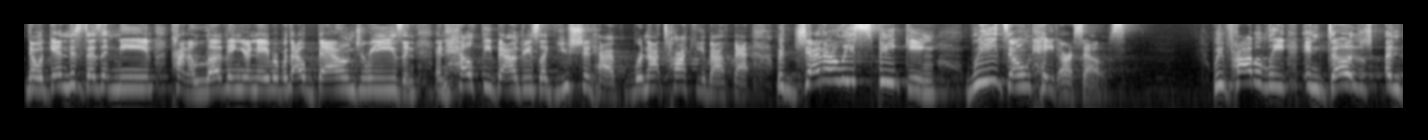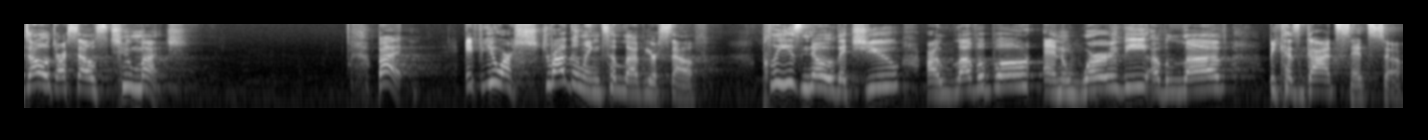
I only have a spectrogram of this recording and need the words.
Now, again, this doesn't mean kind of loving your neighbor without boundaries and, and healthy boundaries like you should have. We're not talking about that. But generally speaking, we don't hate ourselves. We probably indulge, indulge ourselves too much. But if you are struggling to love yourself, Please know that you are lovable and worthy of love because God said so.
